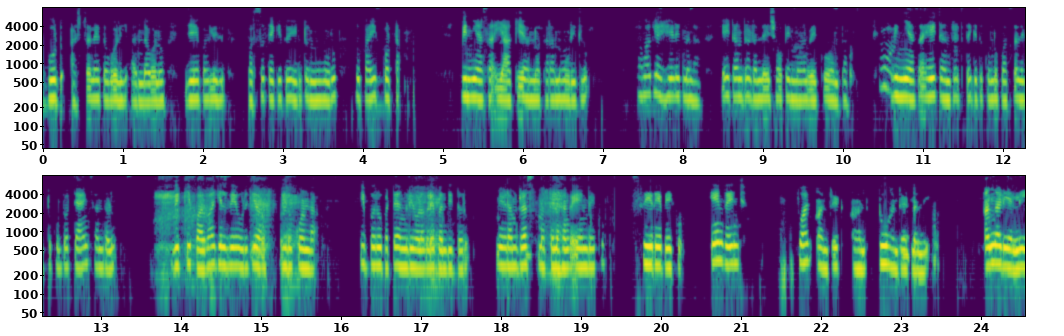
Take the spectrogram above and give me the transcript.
ಗುಡ್. ಅಷ್ಟಲ್ಲೇ ತಗೊಳ್ಳಿ ಅಂದವನು ಜೇಬಲ್ಲಿ ಪರ್ಸು ತೆಗೆದು ಎಂಟು ನೂರು ರೂಪಾಯಿ ಕೊಟ್ಟ. ವಿನ್ಯಾಸ ಯಾಕೆ ಅನ್ನೋ ಥರ ನೋಡಿದ್ಲು. ಅವಾಗಲೇ ಹೇಳಿದ್ನಲ್ಲ ಏಯ್ಟ್ ಹಂಡ್ರೆಡಲ್ಲೇ ಶಾಪಿಂಗ್ ಮಾಡಬೇಕು ಅಂತ. ವಿನ್ಯಾಸ ಏಯ್ಟ್ ಹಂಡ್ರೆಡ್ ತೆಗೆದುಕೊಂಡು ಪರ್ಸಲ್ಲಿ ಇಟ್ಟುಕೊಂಡು ಥ್ಯಾಂಕ್ಸ್ ಅಂದಳು. ವಿಕ್ಕಿ ಪರವಾಗಿಲ್ವೇ ಹುಡುಗಿ ಅಂದುಕೊಂಡ. ಇಬ್ಬರು ಬಟ್ಟೆ ಅಂಗಡಿ ಒಳಗಡೆ ಬಂದಿದ್ದರು. ಮೇಡಮ್ ಡ್ರೆಸ್ ಮತ್ತು ಲೆಹಂಗ ಏನು ಬೇಕು? ಸೀರೆ ಬೇಕು. ಏನು range five hundred and two ಹಂಡ್ರೆಡ್ನಲ್ಲಿ ಅಂಗಡಿಯಲ್ಲಿ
